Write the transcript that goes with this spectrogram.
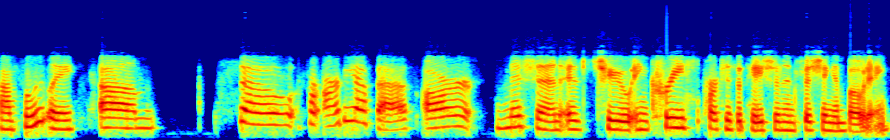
Absolutely. Um, so for RBFF, our mission is to increase participation in fishing and boating.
